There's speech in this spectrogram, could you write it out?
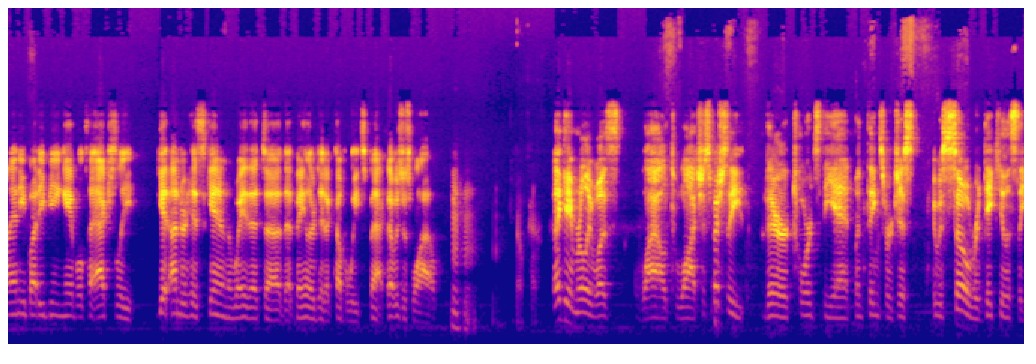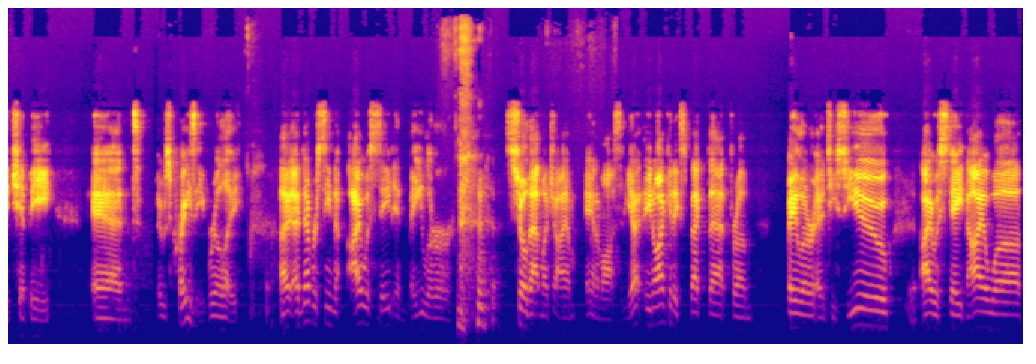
on anybody being able to actually get under his skin in the way that uh, that Baylor did a couple weeks back. That was just wild. Mm-hmm. Okay. That game really was wild to watch, especially there towards the end when things were just it was so ridiculously chippy and it was crazy, really. I, would never seen Iowa State and Baylor show that much animosity. I, you know, I could expect that from Baylor and TCU, yeah. Iowa State and Iowa,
